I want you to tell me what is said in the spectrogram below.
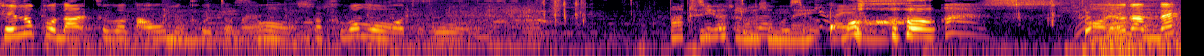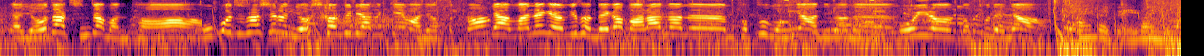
대놓고 날 그거 나오는 그거 있잖아요. 그러니까 그거 먹어가지고 아 드디어 들어오셨네. 어 여잔데? 야 여자 진짜 많다 오퍼지 사실은 여자들이 하는 게임 아니었을까? 야 만약에 여기서 내가 말하면은 버프 먹냐 아니면은 오히려 너프 되냐? 상대 메이가 있는 거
